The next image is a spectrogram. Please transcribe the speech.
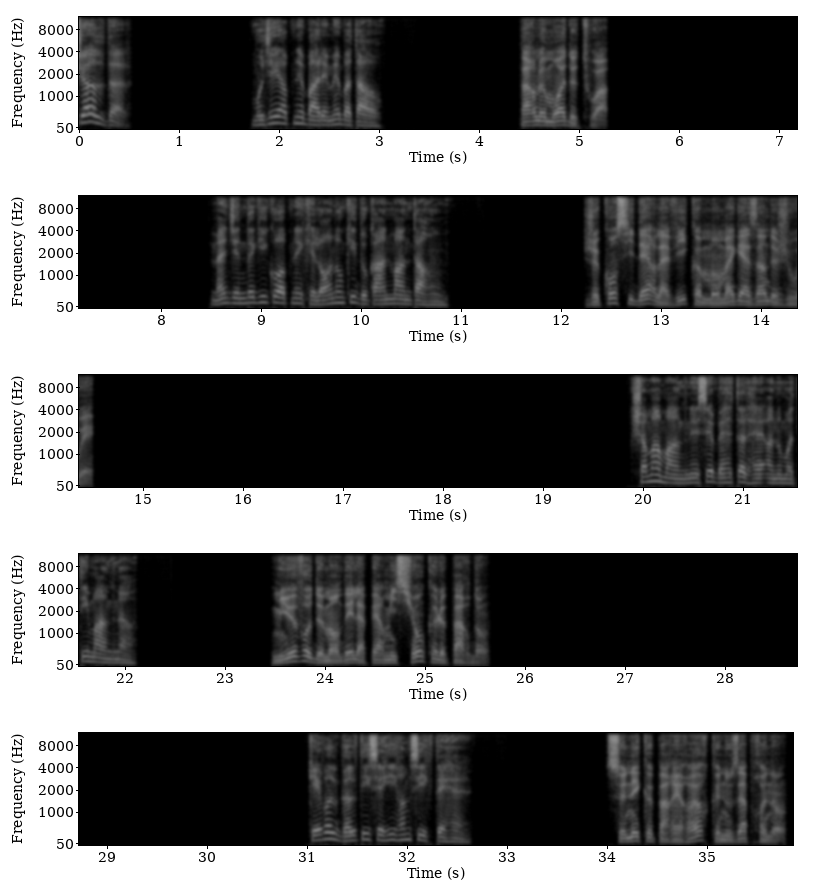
चल दर मुझे अपने बारे में बताओ Parle-moi de toi. मैं जिंदगी को अपने खिलौनों की दुकान मानता हूँ Je considère la vie comme mon magasin de jouets. क्षमा मांगने से बेहतर है अनुमति मांगना Mieux vaut demander la permission que le pardon. केवल गलती से ही हम सीखते हैं Ce n'est que par erreur que nous apprenons.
